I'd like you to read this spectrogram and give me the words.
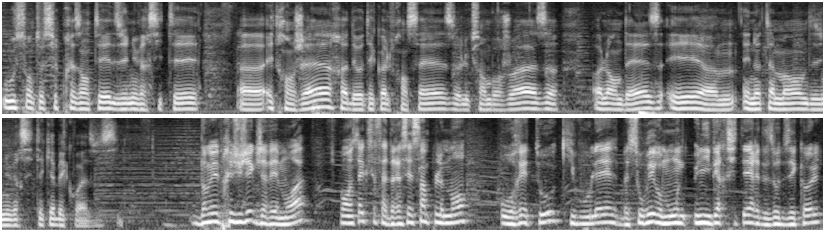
où sont aussi représentées des universités euh, étrangères, des hautes écoles françaises, luxembourgeoises, hollandaises et, euh, et notamment des universités québécoises aussi. Dans mes préjugés que j'avais moi, pensais que ça s'adressait simplement aux rétos qui voulaient bah, s'ouvrir au monde universitaire et des autres écoles.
